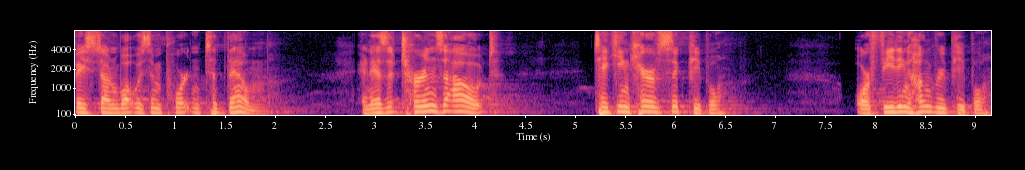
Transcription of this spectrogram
based on what was important to them. And as it turns out, taking care of sick people, or feeding hungry people,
